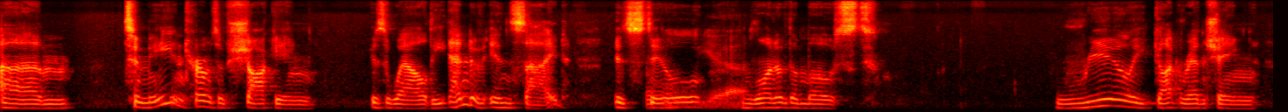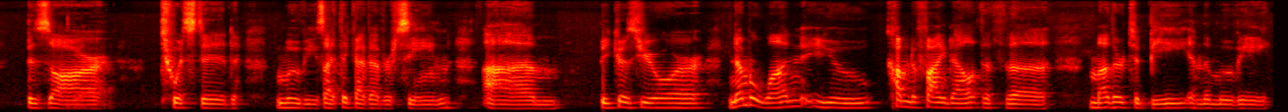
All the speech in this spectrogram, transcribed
Um, to me, in terms of shocking, as well. The end of Inside is still yeah. one of the most really gut wrenching, bizarre, yeah. twisted movies I think I've ever seen. Um, because you're number one, you come to find out that the mother to be in the movie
